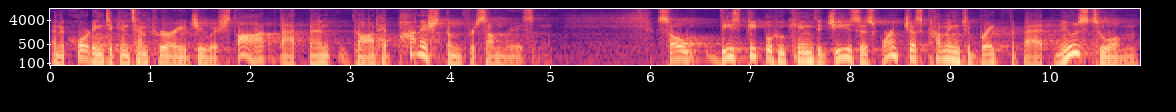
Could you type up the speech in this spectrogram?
And according to contemporary Jewish thought, that meant God had punished them for some reason. So these people who came to Jesus weren't just coming to break the bad news to him,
